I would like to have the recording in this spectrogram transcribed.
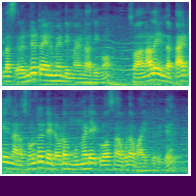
ப்ளஸ் ரெண்டு ட்ரெயினுமே டிமாண்ட் அதிகம். ஸோ அதனால் இந்த பேக்கேஜ் நாங்கள் சொல்கிற டேட்டை விட முன்னாடியே க்ளோஸ் ஆக கூட வாய்ப்பு இருக்குது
